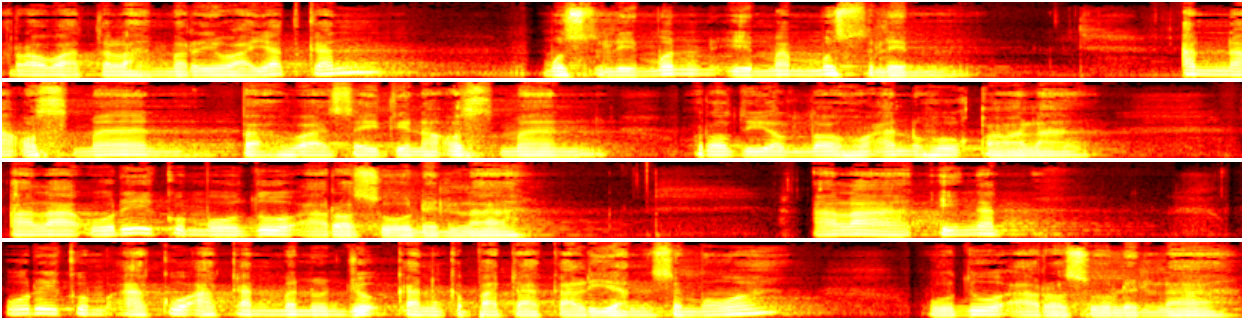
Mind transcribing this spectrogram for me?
Rawa telah meriwayatkan Muslimun Imam Muslim Anna Utsman bahwa Sayyidina Utsman radhiyallahu anhu qala Ala urikum wudu'a Rasulillah. Ala ingat urikum aku akan menunjukkan kepada kalian semua wudu Rasulullah,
